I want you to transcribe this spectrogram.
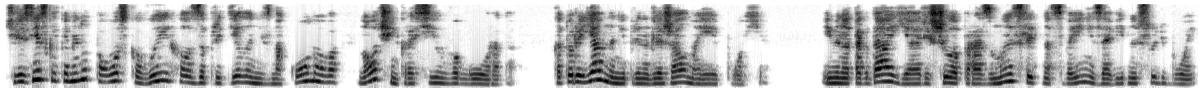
Через несколько минут повозка выехала за пределы незнакомого, но очень красивого города, который явно не принадлежал моей эпохе. Именно тогда я решила поразмыслить над своей незавидной судьбой.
